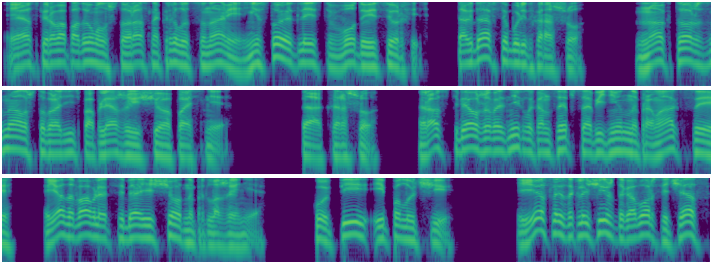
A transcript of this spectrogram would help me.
Я сперва подумал, что раз накрыло цунами, не стоит лезть в воду и серфить. Тогда все будет хорошо. Но кто ж знал, что бродить по пляжу еще опаснее? Так, хорошо. Раз у тебя уже возникла концепция объединенной промоакции, я добавлю от себя еще одно предложение. Купи и получи. Если заключишь договор сейчас,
